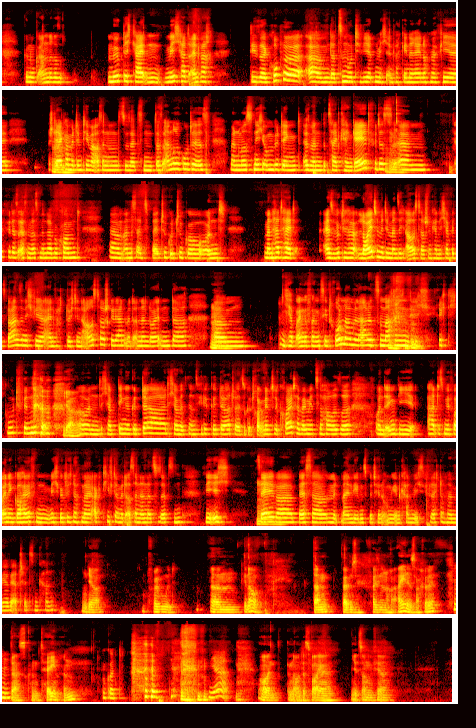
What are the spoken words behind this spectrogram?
genug andere Möglichkeiten. Mich hat einfach diese Gruppe ähm, dazu motiviert, mich einfach generell nochmal viel stärker mhm. mit dem Thema auseinanderzusetzen. Das andere Gute ist, man muss nicht unbedingt, also man bezahlt kein Geld für das, ähm, für das Essen, was man da bekommt. ähm, anders als bei Too Good To Go. Und man hat halt also wirklich Leute, mit denen man sich austauschen kann. Ich habe jetzt wahnsinnig viel einfach durch den Austausch gelernt mit anderen Leuten da. Mhm. Ähm, ich habe angefangen, Zitronenmarmelade zu machen, die ich richtig gut finde. Ja. Und ich habe Dinge gedörrt. Ich habe jetzt ganz viele gedörrte, also getrocknete Kräuter bei mir zu Hause. Und irgendwie hat es mir vor allen Dingen geholfen, mich wirklich nochmal aktiv damit auseinanderzusetzen, wie ich mhm. selber besser mit meinen Lebensmitteln umgehen kann, wie ich sie vielleicht nochmal mehr wertschätzen kann. Ja, voll gut. Ähm, genau. Dann bleibt uns quasi nur noch eine Sache, hm. das Containern. Oh Gott. ja. Und genau, das war ja jetzt ungefähr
